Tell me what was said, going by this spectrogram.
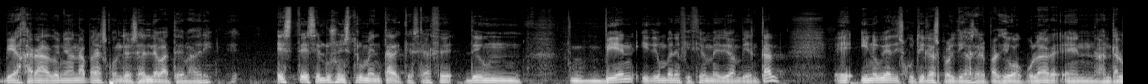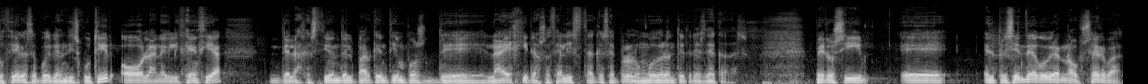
viajar a Doña Ana para esconderse del debate de Madrid. Este es el uso instrumental que se hace de un bien y de un beneficio medioambiental. Eh, y no voy a discutir las políticas del Partido Popular en Andalucía que se podrían discutir o la negligencia de la gestión del parque en tiempos de la égira socialista que se prolongó durante tres décadas. Pero si eh, el presidente del gobierno observa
